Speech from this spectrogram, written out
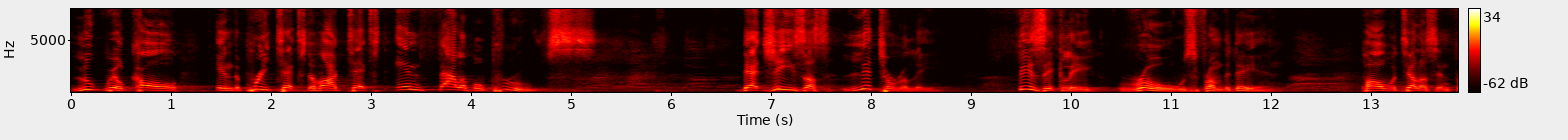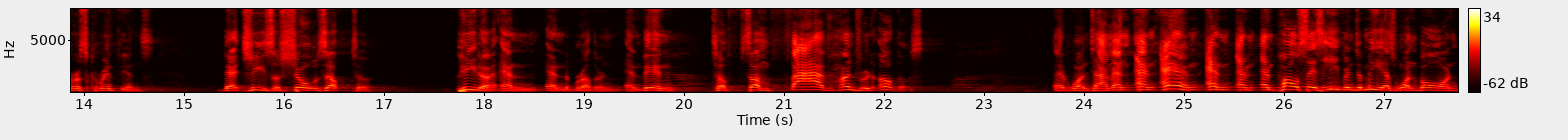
Luke will call in the pretext of our text, infallible proofs that Jesus literally, physically rose from the dead. Paul will tell us in 1 Corinthians that Jesus shows up to Peter and, and the brethren, and then to some 500 others at one time. And, and, and, and, and, and Paul says, even to me, as one born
